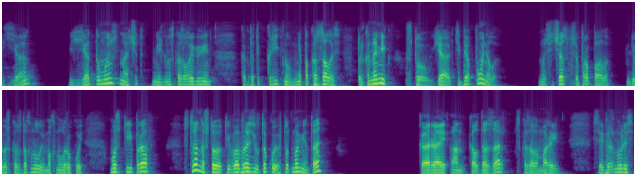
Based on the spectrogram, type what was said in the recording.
«Я? Я думаю, значит», — медленно сказал Эгвин, «Когда ты крикнул, мне показалось, только на миг, что я тебя поняла. Но сейчас все пропало». Девушка вздохнула и махнула рукой. «Может, ты и прав? Странно, что ты вообразил такое в тот момент, а?» «Карай-ан Калдазар», — сказала Марин. Все обернулись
